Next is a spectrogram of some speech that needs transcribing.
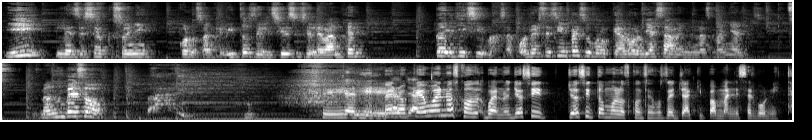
Y les deseo que sueñen con los angelitos deliciosos y se levanten bellísimas. A ponerse siempre su bloqueador, ya saben, en las mañanas. Les mando un beso. Bye. Linda, Pero qué buenos. con- Bueno, yo sí, yo sí tomo los consejos de Jackie para amanecer bonita.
